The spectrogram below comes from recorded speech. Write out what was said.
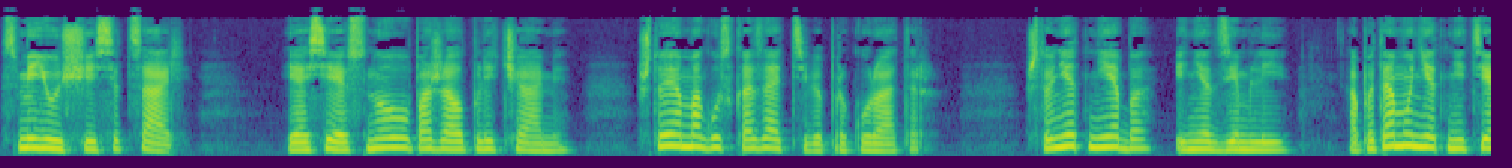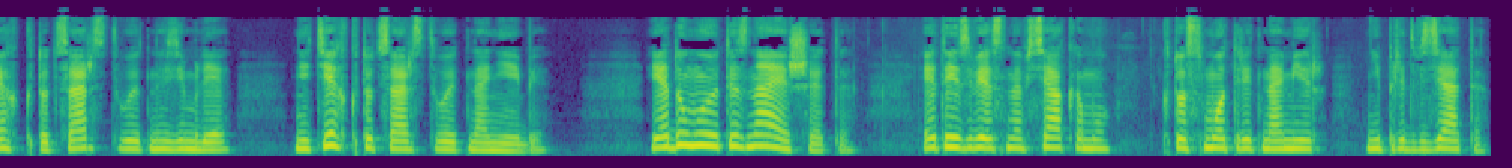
смеющийся царь». Иосия снова пожал плечами. «Что я могу сказать тебе, прокуратор? Что нет неба и нет земли, а потому нет ни тех, кто царствует на земле, не тех, кто царствует на небе. Я думаю, ты знаешь это. Это известно всякому, кто смотрит на мир непредвзято.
